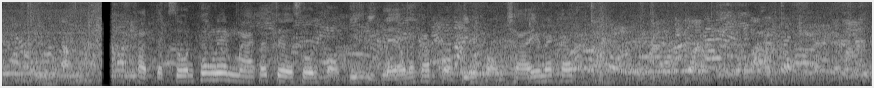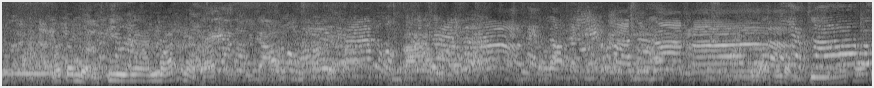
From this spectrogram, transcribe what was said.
ง ถัดจากโซนเครื่องเล่นมาก็เจอโซนของกินอีกแล้วนะครับ ของกินของใช้นะครับก็จะเหมือนฟิวงานวัดนะครับขนมจีนนะครับ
